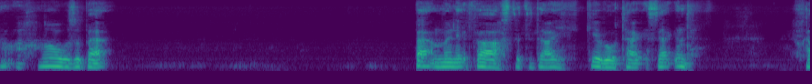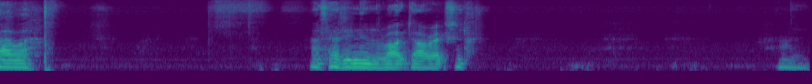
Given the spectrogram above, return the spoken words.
I was about about a minute faster today, give or take a second. So uh, that's heading in the right direction. And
